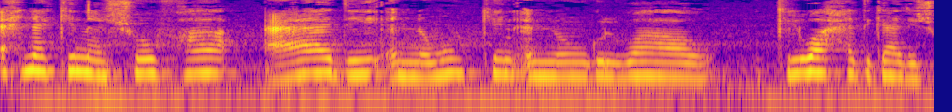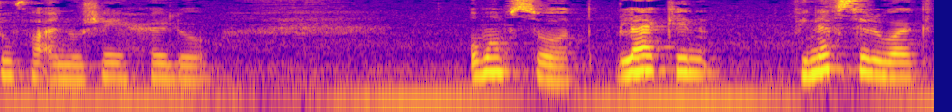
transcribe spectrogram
إحنا كنا نشوفها عادي إنه ممكن إنه نقول wow كل واحد قاعد يشوفها إنه شيء حلو ومبسوط. لكن في نفس الوقت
